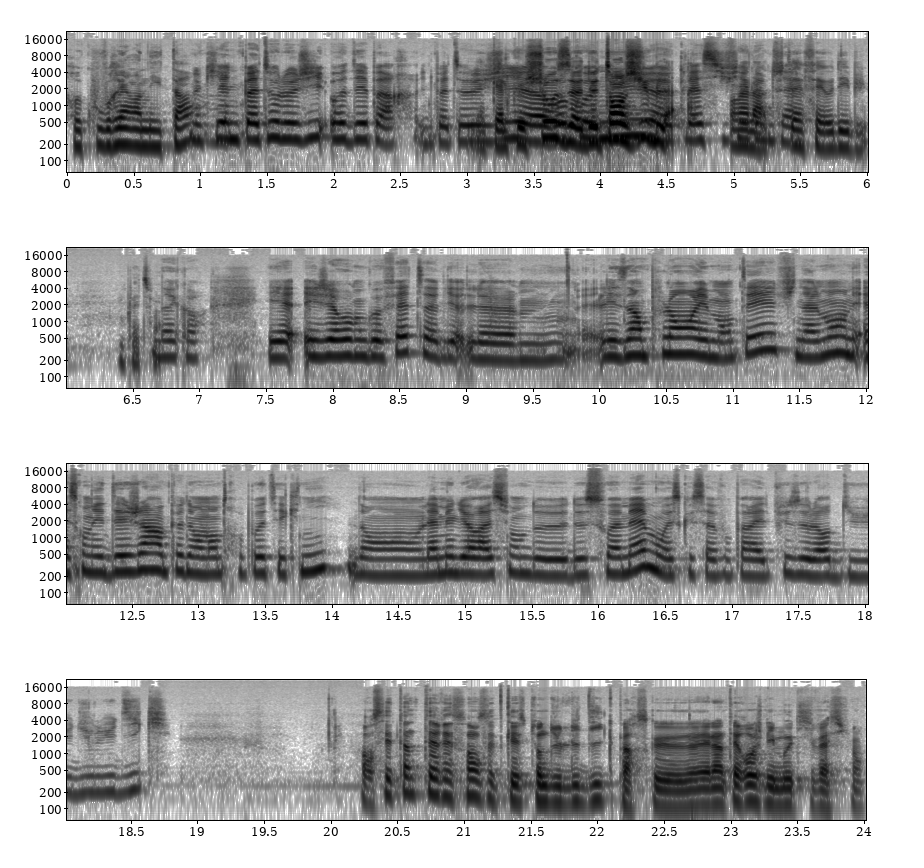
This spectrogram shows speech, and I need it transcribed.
recouvrer un état. Donc il y a une pathologie au départ, une pathologie quelque euh, chose de tangible. Voilà, tout à fait, au début, complètement. D'accord. Et, et Jérôme Goffet, le- le- les implants aimantés, finalement, est-ce qu'on est déjà un peu dans l'anthropotechnie, dans l'amélioration de, de soi-même, ou est-ce que ça vous paraît plus de l'ordre du, du ludique? Alors c'est intéressant cette question du ludique parce qu'elle interroge les motivations.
